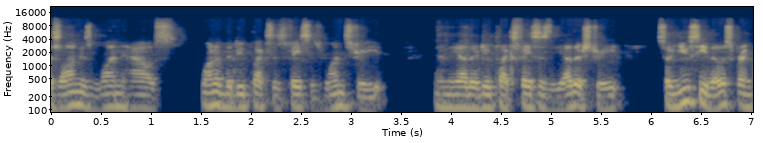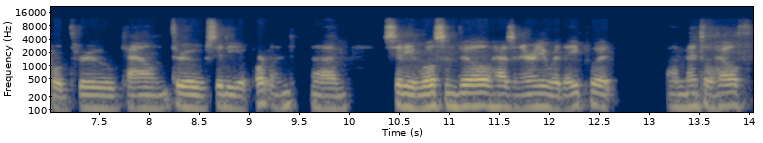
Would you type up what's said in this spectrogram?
as long as one house, one of the duplexes faces one street and the other duplex faces the other street so you see those sprinkled through town, through city of Portland. Um, city of Wilsonville has an area where they put uh, mental health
